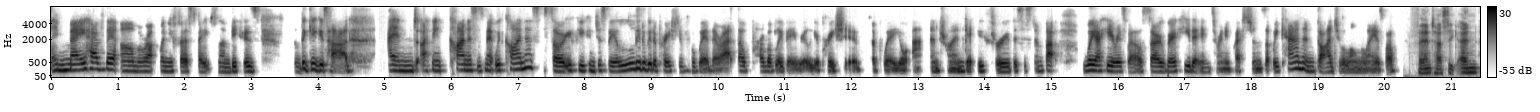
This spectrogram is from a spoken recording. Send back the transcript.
They may have their armor up when you first speak to them because the gig is hard and I think kindness is met with kindness. So if you can just be a little bit appreciative of where they're at, they'll probably be really appreciative of where you're at and try and get you through the system. But we are here as well. So we're here to answer any questions that we can and guide you along the way as well. Fantastic. And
